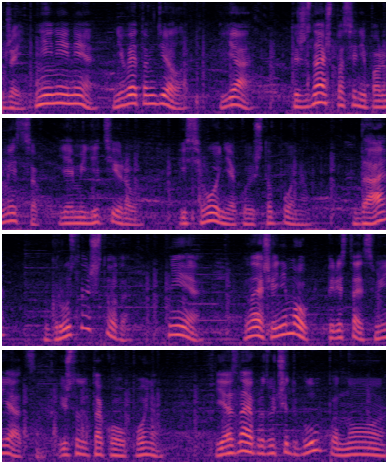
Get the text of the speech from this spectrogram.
Джей, не-не-не, не в этом дело. Я. Ты же знаешь, последние пару месяцев я медитировал. И сегодня я кое-что понял. Да? Грустное что-то? Не. Знаешь, я не мог перестать смеяться. И что ты такого понял? Я знаю, прозвучит глупо, но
